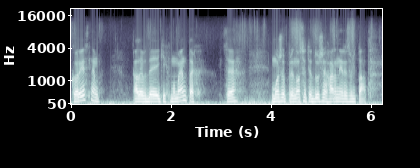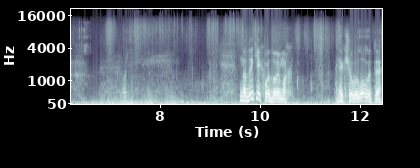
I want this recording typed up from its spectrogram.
корисним, але в деяких моментах це може приносити дуже гарний результат. На диких водоймах, якщо ви ловите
